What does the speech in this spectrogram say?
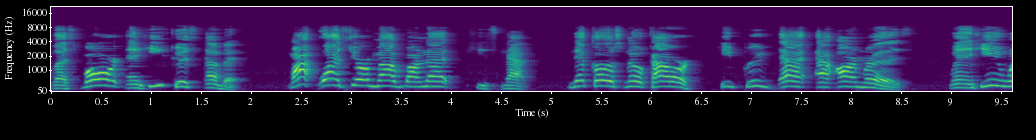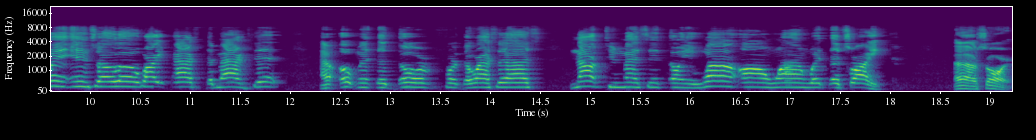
was bored and he could stomach it. Watch your mouth, Barnett, he snapped. Nico's no coward. He proved that at Artemis. When he went in solo right past the exit and opened the door for the rest of us, not to mention going one on one with the Strike. Uh, sorry.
